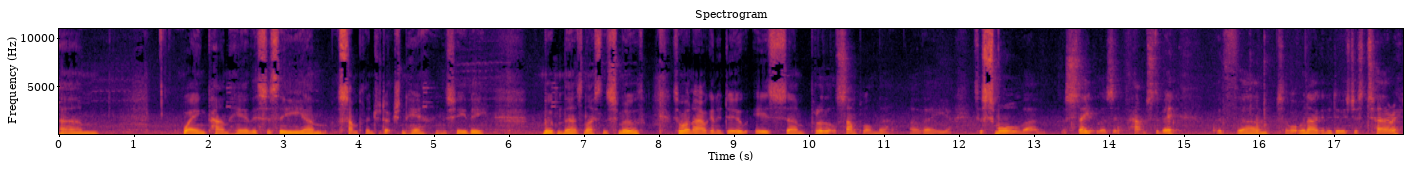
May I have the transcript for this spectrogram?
um, weighing pan here. This is the um, sample introduction here. You can see the movement there, it's nice and smooth. So what now we're going to do is um, put a little sample on there of a, uh, it's a small um, staple as it happens to be. With um, So what we're now going to do is just tare it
